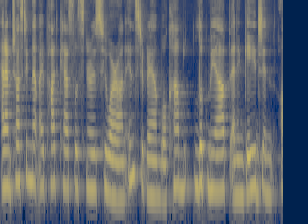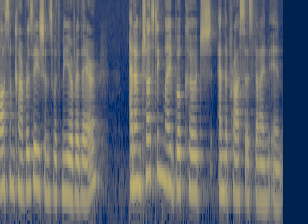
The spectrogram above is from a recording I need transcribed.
And I'm trusting that my podcast listeners who are on Instagram will come look me up and engage in awesome conversations with me over there. And I'm trusting my book coach and the process that I'm in.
